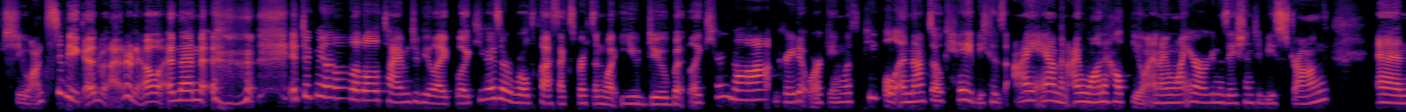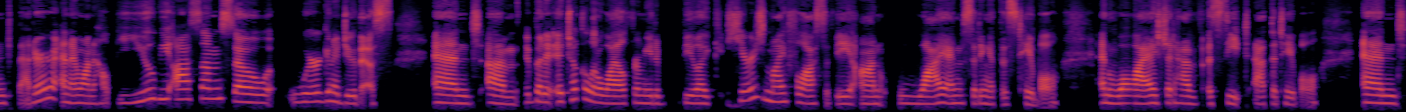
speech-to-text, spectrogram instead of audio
she wants to be good but i don't know. And then it took me a little time to be like look you guys are world class experts in what you do but like you're not great at working with people and that's okay because i am and i want to help you and i want your organization to be strong and better and i want to help you be awesome so we're going to do this. And um, but it, it took a little while for me to be like here's my philosophy on why i'm sitting at this table and why i should have a seat at the table and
